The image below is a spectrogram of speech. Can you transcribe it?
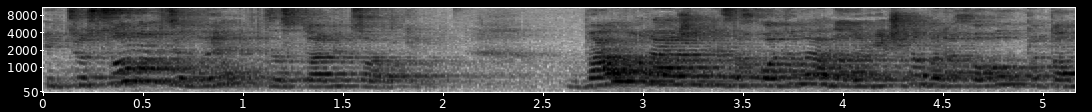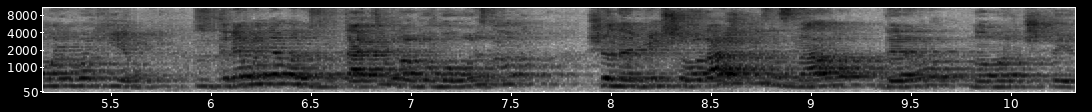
і цю суму взяли за 100%. Бал ураження заходили аналогічно вираховували питомої ваги. З отриманням результатів робимо що найбільше ураження зазнало дерево номер 4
